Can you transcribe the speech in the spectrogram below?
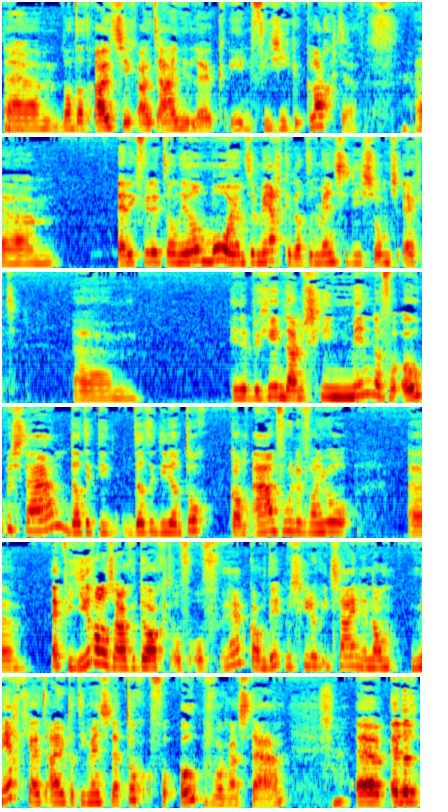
Ja. Ehm, want dat uit zich uiteindelijk in fysieke klachten. Mhm. Ehm, en ik vind het dan heel mooi om te merken dat de mensen die soms echt ehm, in het begin daar misschien minder voor openstaan, dat ik die, dat ik die dan toch kan aanvoelen van joh, ehm, heb je hier al eens aan gedacht? Of, of hè, kan dit misschien nog iets zijn? En dan merk je uiteindelijk dat die mensen daar toch voor open voor gaan staan. Hm. Ehm, en dan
